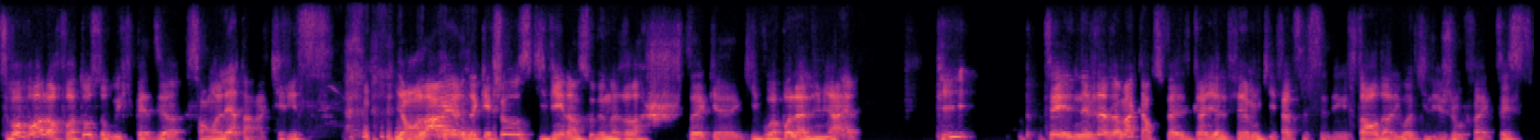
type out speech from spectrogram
tu vas voir leurs photos sur Wikipédia, ils sont lettres en crise. Ils ont l'air de quelque chose qui vient dans dessous d'une roche, tu sais, qui ne voit pas la lumière. Puis, tu sais, inévitablement, quand, tu fais, quand il y a le film qui est fait, c'est des stars d'Hollywood qui les jouent. Fait tu sais,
